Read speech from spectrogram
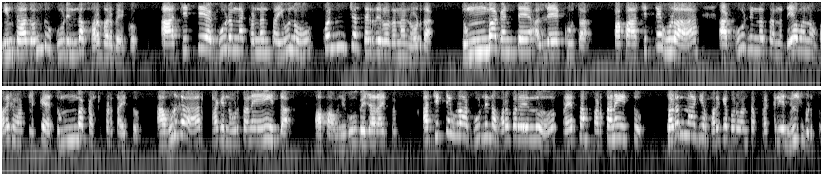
ಇಂತಹದೊಂದು ಗೂಡಿಂದ ಹೊರಬರಬೇಕು. ಆ ಚಿಟ್ಟೆಯ ಗೂಡನ್ನ ಕಂಡಂತ ಇವನು ಕೊಂಚ ತೆರೆದಿರೋದನ್ನ ನೋಡ್ದ. ತುಂಬಾ ಗಂಟೆ ಅಲ್ಲೇ ಕೂತ. ಪಾಪ ಆ ಚಿಟ್ಟೆ ಹುಳ ಆ ಗೂಡಿನಿಂದ ತನ್ನ ದೇಹವನ್ನು ಹೊರಗೆ ಹಾಕ್ಲಿಕ್ಕೆ ತುಂಬಾ ಕಷ್ಟಪಡ್ತಾ ಇತ್ತು. ಆ ಹುಡುಗ ಹಾಗೆ ನೋಡ್ತಾನೇ ಇದ್ದ. ಪಾಪ ಅವನಿಗೂ ಬೇಜಾರಾಯ್ತು. ಆ ಚಿಟ್ಟೆ ಹುಳ ಗೂಡಿನಿಂದ ಹೊರಬರಲು ಪ್ರಯತ್ನ ಪಡ್ತಾನೇ ಇತ್ತು. ಸಡನ್ ಆಗಿ ಹೊರಗೆ ಬರುವಂತ ಪ್ರಕ್ರಿಯೆ ನಿಲ್ಸ್ಬಿಡ್ತು.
